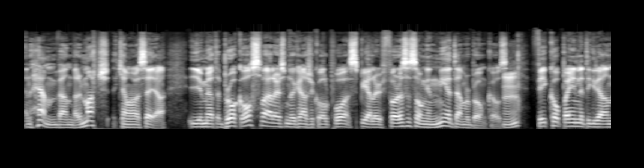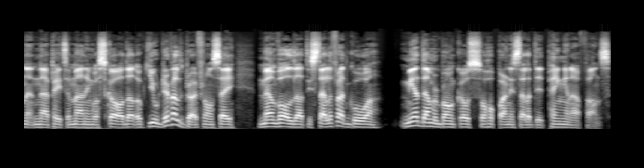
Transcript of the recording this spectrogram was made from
en hemvändarmatch kan man väl säga. I och med att Brock Osweiler, som du kanske koll på, spelar ju förra säsongen med Denver Broncos. Fick hoppa in lite grann när Peyton Manning var skadad och gjorde det väldigt bra ifrån sig, men valde att istället för att gå med Denver Broncos så hoppar han istället dit pengarna fanns.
